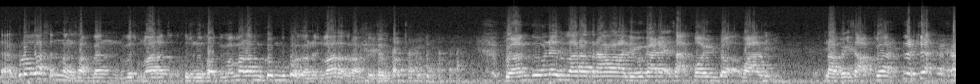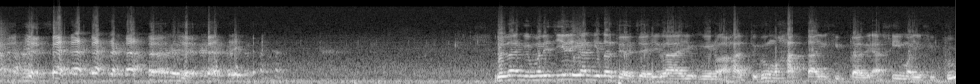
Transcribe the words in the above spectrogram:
tak kalau lah seneng sampai wis melarat khusnul khotimah malah muka muka kan melarat rapi. Bangkunya melarat rawali, bukan ada sak poin dok wali. Nabi sabar. Lu kan mulai cilik kan kita diajari la yu'minu ahadukum hatta yuhibba li akhi ma yuhibbu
